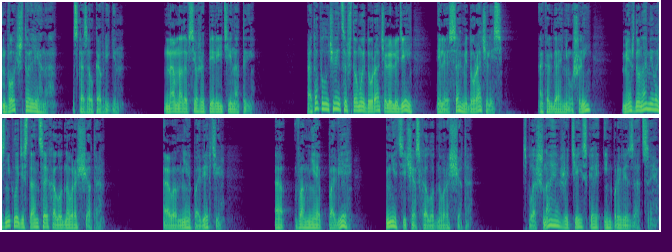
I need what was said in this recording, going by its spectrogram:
«Вот что, Лена», — сказал Кавригин, — «нам надо все же перейти на «ты». А то получается, что мы дурачили людей или сами дурачились, а когда они ушли, между нами возникла дистанция холодного расчета. А во мне, поверьте, а во мне, поверь, нет сейчас холодного расчета. Сплошная житейская импровизация.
